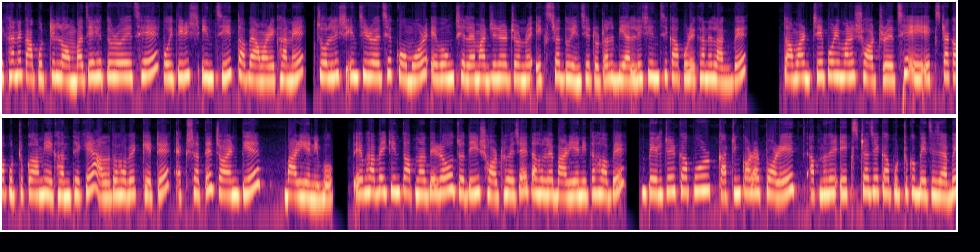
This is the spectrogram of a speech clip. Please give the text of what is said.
এখানে কাপড়টির লম্বা যেহেতু রয়েছে, পঁয়ত্রিশ ইঞ্চি, তবে আমার এখানে চল্লিশ ইঞ্চি রয়েছে কোমর এবং সেলাই মার্জিনের জন্য এক্সট্রা দুই ইঞ্চি টোটাল বিয়াল্লিশ ইঞ্চি কাপড় এখানে লাগবে। তো আমার যে পরিমাণে শর্ট রয়েছে, এই এক্সট্রা কাপড়টুকু আমি এখান থেকে আলাদাভাবে কেটে একসাথে জয়েন্ট দিয়ে বাড়িয়ে নিব। তো এভাবেই কিন্তু আপনাদেরও যদি শর্ট হয়ে যায়, তাহলে বাড়িয়ে নিতে হবে। বেল্টের কাপড় কাটিং করার পরে আপনাদের এক্সট্রা যে কাপড়টুকু বেঁচে যাবে,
